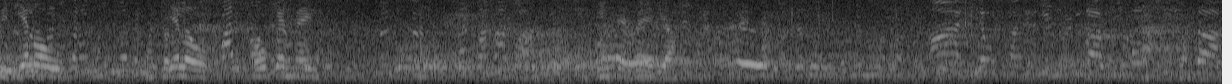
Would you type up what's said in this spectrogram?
Nyt yellow, yellow open meillä. Intermedia. А, девушка, верните сюда, вы не получили так.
